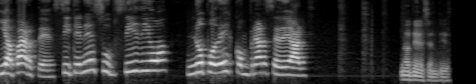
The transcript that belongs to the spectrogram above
Y aparte, si tenés subsidio, no podés comprar CDR. No tiene sentido.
